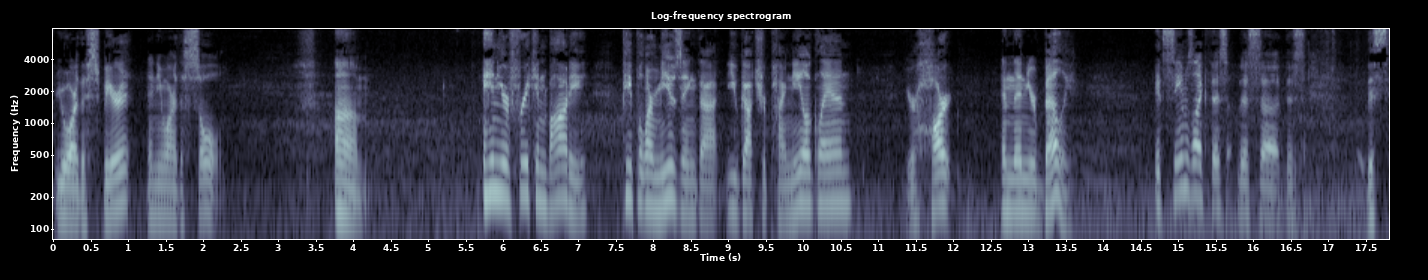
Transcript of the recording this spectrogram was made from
you are the spirit, and you are the soul. Um, in your freaking body, people are musing that you got your pineal gland, your heart, and then your belly. It seems like this this uh, this this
